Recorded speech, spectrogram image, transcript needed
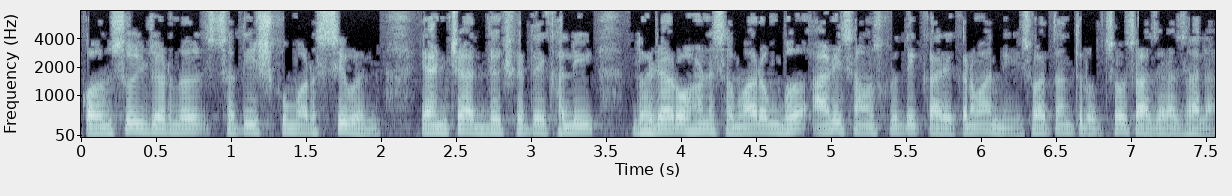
कॉन्सुल जनरल सतीश कुमार सिवन यांच्या अध्यक्षतेखाली ध्वजारोहण समारंभ आणि सांस्कृतिक कार्यक्रमांनी स्वातंत्र्योत्सव साजरा झाला.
